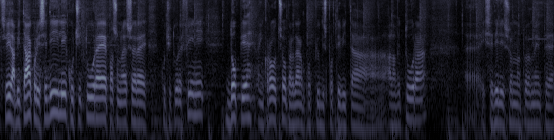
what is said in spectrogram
sì, l'abitacolo, i sedili, cuciture, possono essere cuciture fini, doppie a incrocio per dare un po' più di sportività alla vettura. Eh, I sedili sono naturalmente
